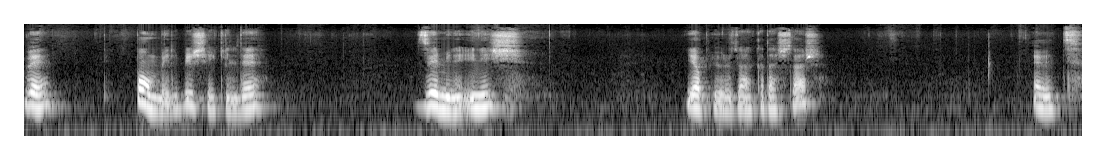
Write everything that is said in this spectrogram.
Ve bombeli bir şekilde zemine iniş yapıyoruz arkadaşlar. Evet.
